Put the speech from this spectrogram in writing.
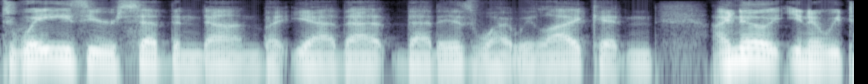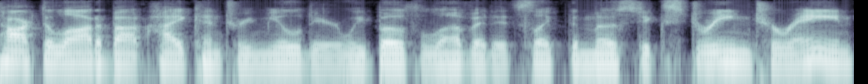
it's way easier said than done, but yeah, that that is why we like it. And I know, you know, we talked a lot about high country mule deer. We both love it. It's like the most extreme terrain.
